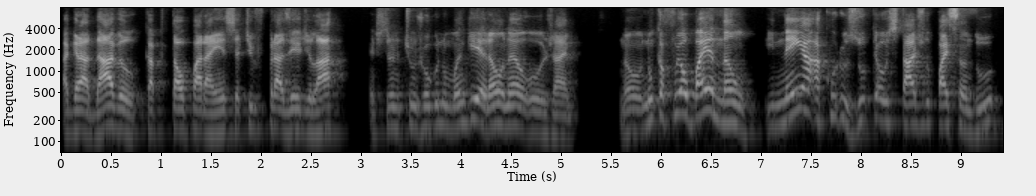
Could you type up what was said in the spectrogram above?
agradável, capital paraense, já tive o prazer de ir lá. A gente tinha um jogo no Mangueirão, né, o Jaime? Não, nunca fui ao Baianão e nem a Curuzu, que é o estádio do Paysandu,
